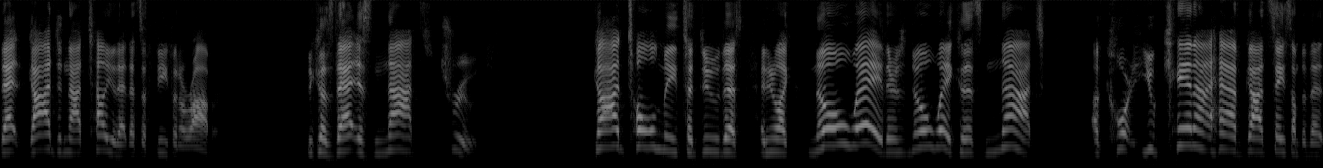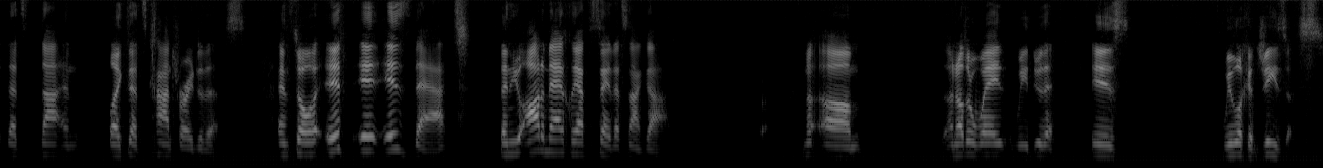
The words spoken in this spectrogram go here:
that God did not tell you that that's a thief and a robber. Because that is not truth. God told me to do this. And you're like, no way, there's no way, because it's not a court. You cannot have God say something that, that's not in, like that's contrary to this. And so if it is that, then you automatically have to say that's not God. Um, another way we do that is we look at Jesus.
